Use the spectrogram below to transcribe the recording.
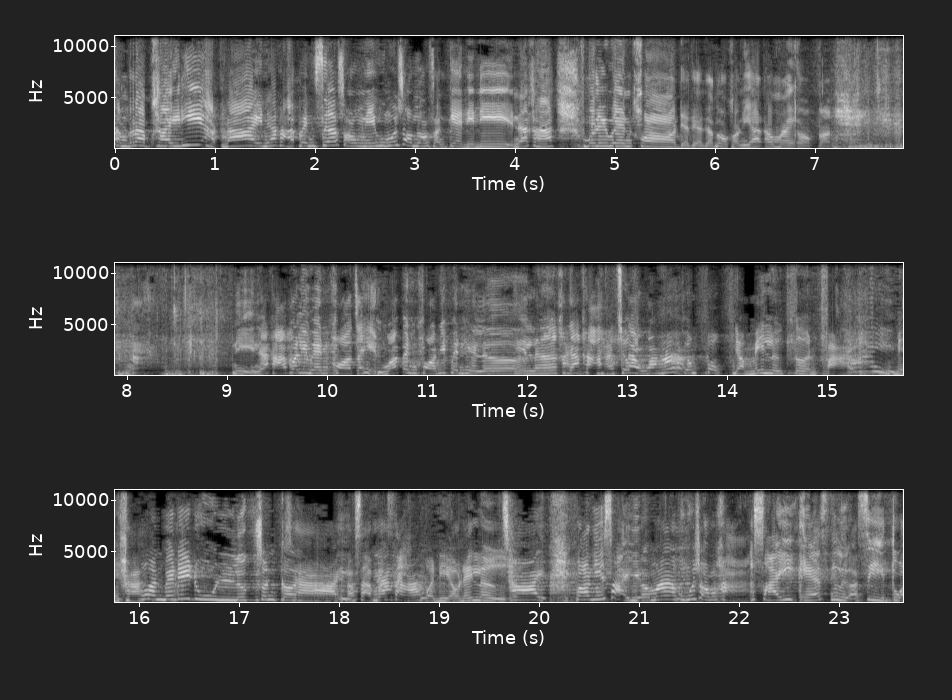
สำหรับใครที่อยากได้นะคะ เป็นเสื้อทรงนี้คุณผู้ชมลองสังเกตดีๆนะคะ บริเวณคอเดี๋ยวเดี๋ยวเดี๋ยวต้องขออนุญาตเอาไม้ออกก่อน Ah. นี่นะคะ บริเวณคอจะเห็นว่าเป็นคอที่เป็นเทเลอร์เทเลอร์ค่ะนะคะช่วงแต่ว่า ช่วงปกยังไม่ลึกเกินไปไหมคะมันไม่ได้ดูลึกจนเกินไปใช่เราสามารถใส่นะคะตัวเดียวได้เลย ใช่ ตอนนี้ใส่เยอะมากคุณผู้ชมค่ะ ไซส์ S เหลือ 4 ตัว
